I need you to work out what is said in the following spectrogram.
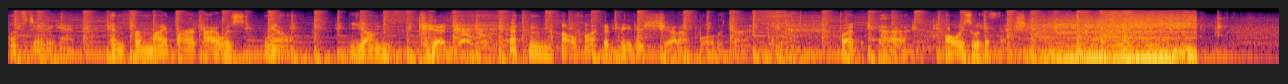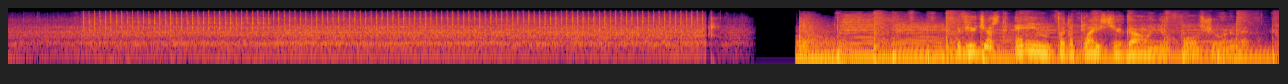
Let's do it again. And for my part, I was, you know, young kid, and Mel wanted me to shut up all the time. But uh, always with affection. If you just aim for the place you're going, you'll fall short of it.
